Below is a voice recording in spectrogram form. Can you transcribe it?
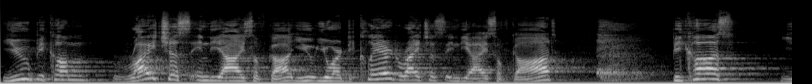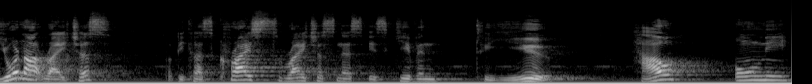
you become righteous in the eyes of God. You, you are declared righteous in the eyes of God because you're not righteous, but because Christ's righteousness is given to you. How? Only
